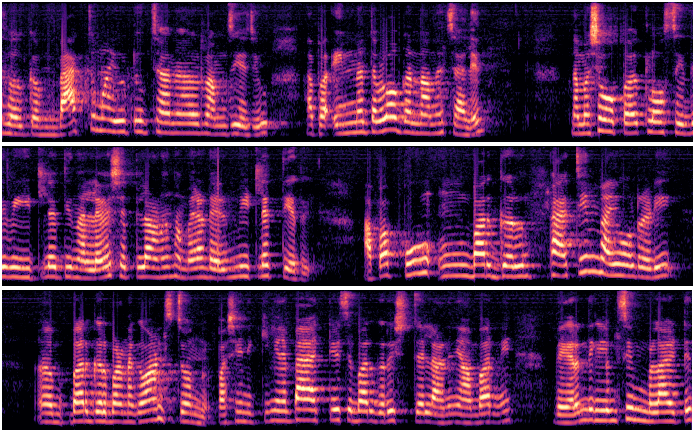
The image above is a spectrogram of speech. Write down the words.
Guys welcome back to my YouTube channel Ramji Aju അപ്പോൾ ഇന്നത്തെ വ്ളോഗ് എന്താണെന്ന് വെച്ചാൽ നമ്മ ഷോപ്പ് ക്ലോസ് ചെയ്ത് വീട്ടിലെത്തി നല്ല വിശപ്പിലാണ് നമ്മൾ രണ്ടുപേരും വീട്ടിലെത്തിയത്. അപ്പോൾ അപ്പോൾ ബർഗർ പാറ്റിയും ബൈ ഓൾറെഡി ബർഗർ ബണ്ണൊക്കെ വാങ്ങിച്ചിട്ട് വന്നു. പക്ഷെ എനിക്കിങ്ങനെ പാറ്റി വെച്ച ബർഗർ ഇഷ്ടമല്ലാണ് ഞാൻ പറഞ്ഞ് വേറെ എന്തെങ്കിലും സിമ്പിളായിട്ട്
